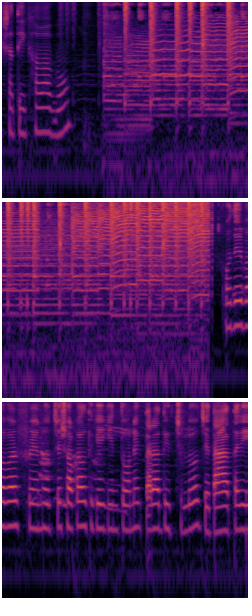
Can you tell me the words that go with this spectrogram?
একসাথেই খাওয়াবো। ওদের বাবার ফ্রেন্ড হচ্ছে, সকাল থেকেই কিন্তু অনেক তাড়া দিচ্ছিল যে তাড়াতাড়ি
